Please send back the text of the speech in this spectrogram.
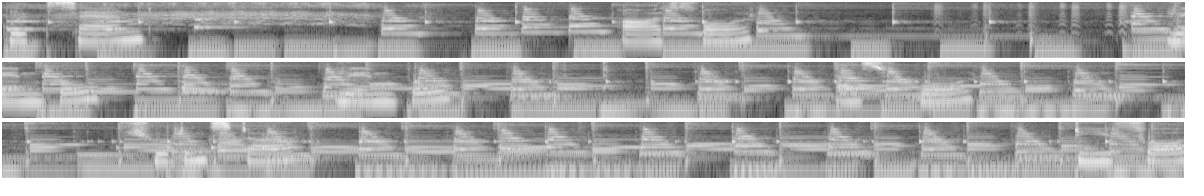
Quicksand R for rainbow rainbow S for shooting star T for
